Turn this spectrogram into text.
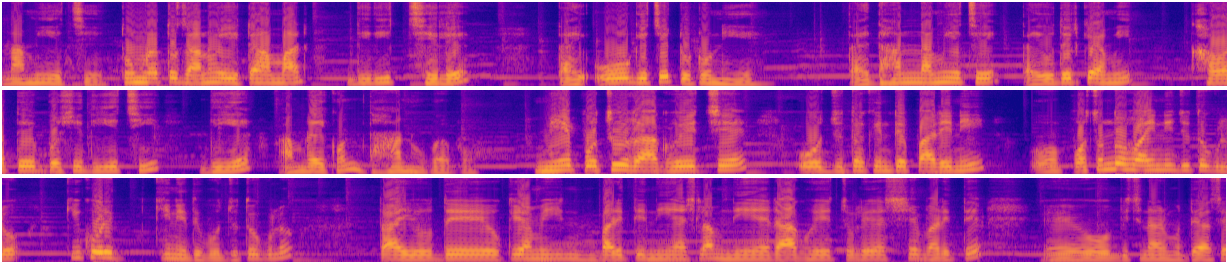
নামিয়েছে। তোমরা তো জানো এটা আমার দিদির ছেলে। তাই ও গেছে টোটো নিয়ে। তাই ধান নামিয়েছে, তাই ওদেরকে আমি খাওয়াতে বসে দিয়েছি, দিয়ে আমরা এখন ধান উগাবো। মেয়ে প্রচুর রাগ হয়েছে, ও জুতো কিনতে পারেনি, ও পছন্দ হয়নি জুতোগুলো। কি করে কিনে দেবো জুতোগুলো? তাই ওদের, ওকে আমি বাড়িতে নিয়ে আসলাম। নিয়ে রাগ হয়ে চলে আসছে বাড়িতে। ও বিছানার মধ্যে আছে,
